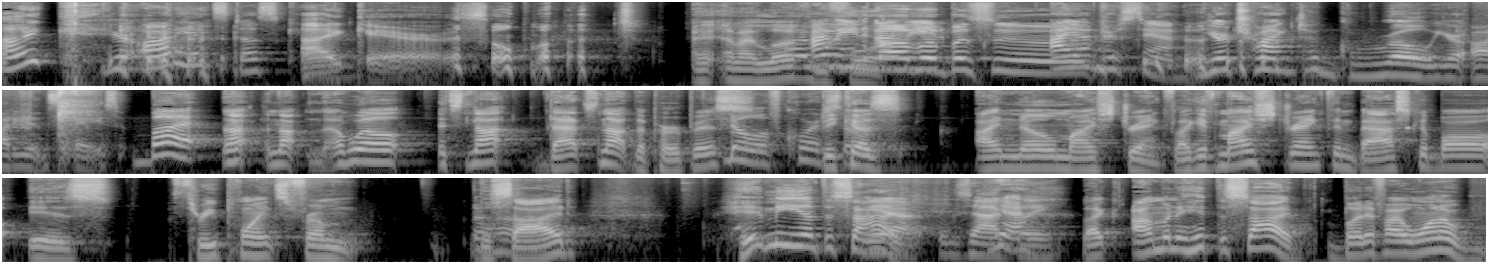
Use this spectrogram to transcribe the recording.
I care. Your audience does care. I care so much. And, and I love. I mean, before- I Love mean, a bassoon. I understand. You're trying to grow your audience base, but Not, not, well, it's not. That's not the purpose. No, of course Because I know my strength. Like if my strength in basketball is three points from the side, hit me at the side. Yeah, exactly. Yeah. Like I'm gonna hit the side. But if I want a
